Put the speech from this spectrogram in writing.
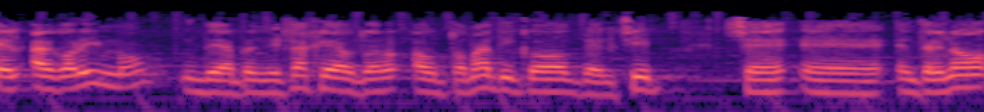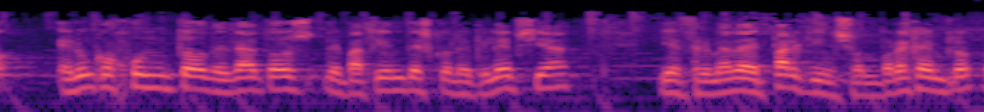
El algoritmo de aprendizaje automático del chip se eh, entrenó en un conjunto de datos de pacientes con epilepsia y enfermedad de Parkinson, por ejemplo,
